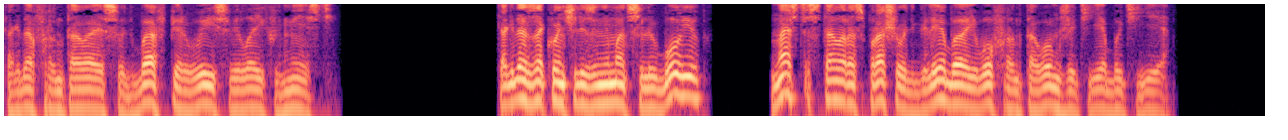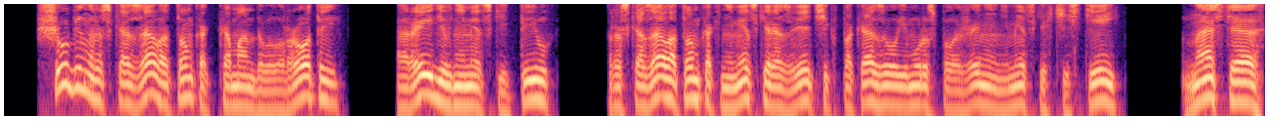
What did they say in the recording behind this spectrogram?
когда фронтовая судьба впервые свела их вместе. Когда закончили заниматься любовью, Настя стала расспрашивать Глеба о его фронтовом житье-бытие. Шубин рассказал о том, как командовал ротой, о рейде в немецкий тыл, рассказал о том, как немецкий разведчик показывал ему расположение немецких частей. Настя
